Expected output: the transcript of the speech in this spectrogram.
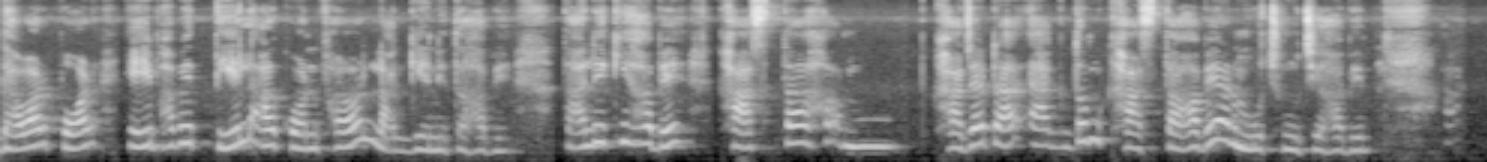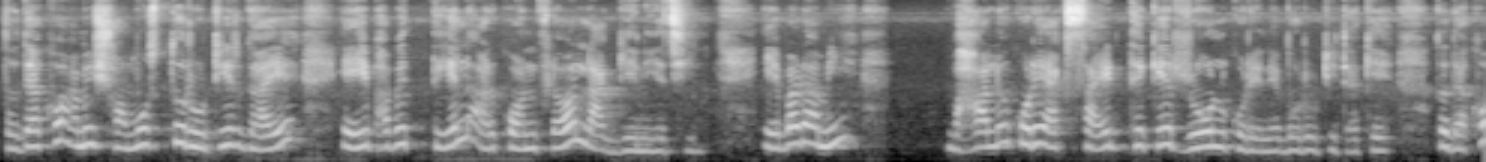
দেওয়ার পর এইভাবে তেল আর কর্নফ্লাওয়ার লাগিয়ে নিতে হবে। তাহলে কি হবে? খাস্তা খাজাটা একদম খাস্তা হবে আর মুচমুচে হবে। তো দেখো আমি সমস্ত রুটির গায়ে এইভাবে তেল আর কর্নফ্লাওয়ার লাগিয়ে নিয়েছি। এবার আমি ভালো করে এক সাইড থেকে রোল করে নেব রুটিটাকে। তো দেখো,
